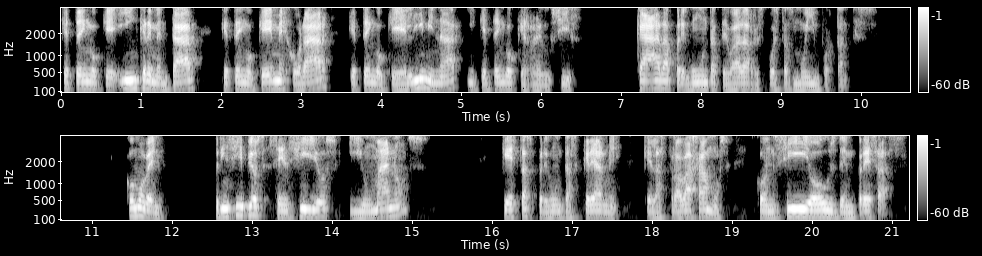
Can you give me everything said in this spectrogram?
qué tengo que incrementar, qué tengo que mejorar, qué tengo que eliminar y qué tengo que reducir. Cada pregunta te va a dar respuestas muy importantes. ¿Cómo ven? Principios sencillos y humanos que estas preguntas, créanme, que las trabajamos con CEOs de empresas,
